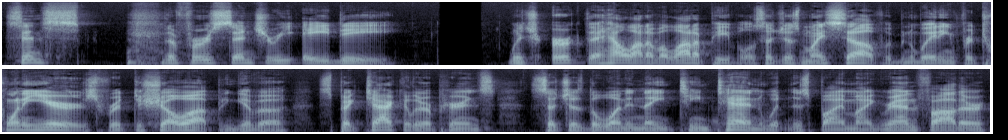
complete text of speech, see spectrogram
since the first century AD, which irked the hell out of a lot of people, such as myself, who've been waiting for 20 years for it to show up and give a spectacular appearance, such as the one in 1910, witnessed by my grandfather,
